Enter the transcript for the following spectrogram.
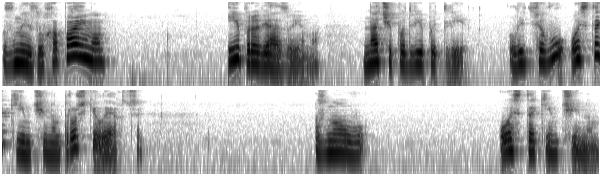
знизу хапаємо і пров'язуємо, наче по дві петлі. Лицьову ось таким чином, трошки легше. Знову ось таким чином.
